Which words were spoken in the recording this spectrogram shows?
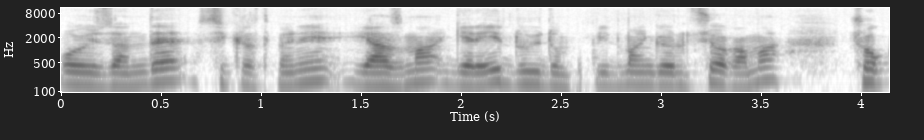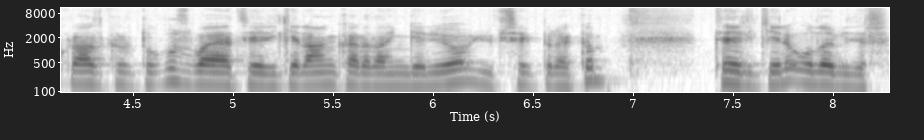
O yüzden de Secret Man'i yazma gereği duydum. İdman görüntüsü yok ama çok rahat 49 bayağı tehlikeli. Ankara'dan geliyor. Yüksek bir rakım. Tehlikeli olabilir.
